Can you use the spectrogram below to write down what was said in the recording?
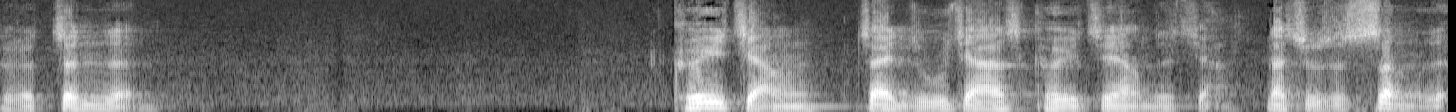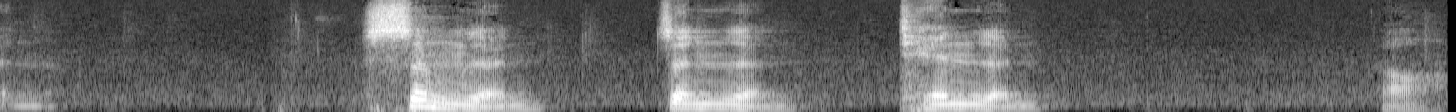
这个真人可以讲，在儒家可以这样子讲，那就是圣人圣人、真人、天人啊，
